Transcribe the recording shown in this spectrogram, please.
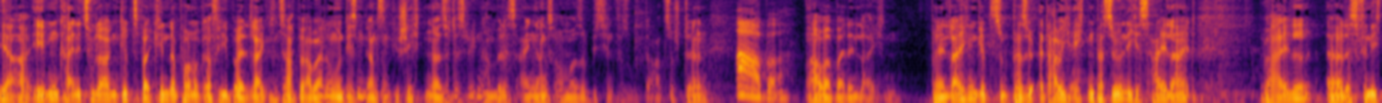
Ja, eben keine Zulagen gibt's bei Kinderpornografie, bei Leichensachbearbeitung und diesen ganzen Geschichten. Also deswegen haben wir das eingangs auch mal so ein bisschen versucht darzustellen. Aber Aber bei den Leichen. Bei den Leichen gibt's ein Persö da habe ich echt ein persönliches Highlight, weil äh, das finde ich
